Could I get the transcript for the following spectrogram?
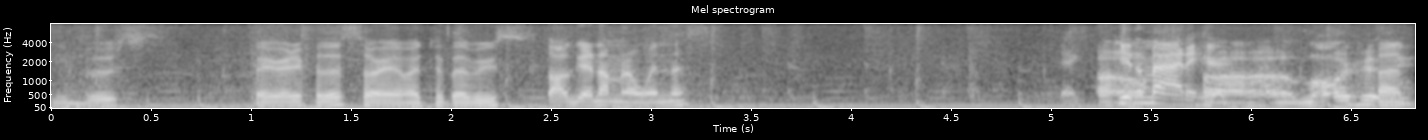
Need boost. Are you ready for this? Sorry, I might took that boost. It's all good. I'm gonna win this. Yeah, get him out of here. Uh, Lawler hit Uh, me.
